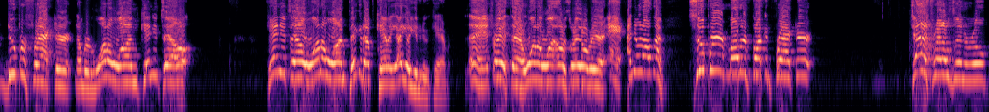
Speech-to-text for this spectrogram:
duper fractor, numbered 101. Can you tell? Can you tell? 101. Pick it up, camera. I gotta get a new camera. Hey, it's right there. 101. Oh, it's right over here. Hey, I do it all the time. Super motherfucking fractor. Josh Reynolds in the room.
